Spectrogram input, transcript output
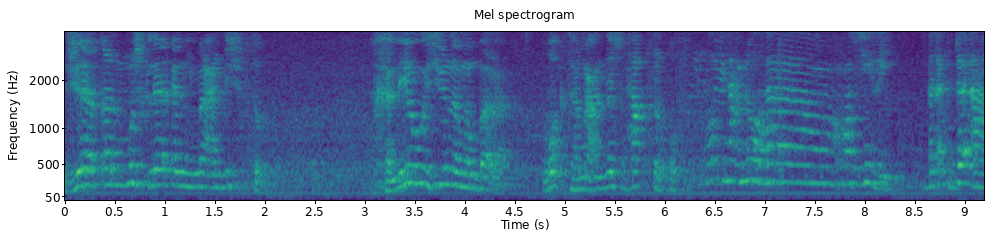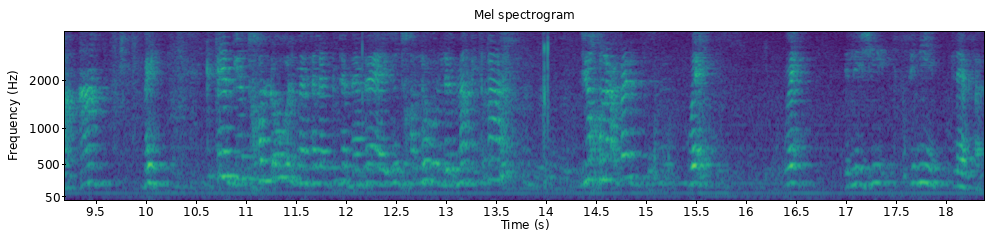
جاء قال المشكلة اني ما عنديش كتب. خليه يجيونا من برا. وقتها ما عندناش الحق في القفل هو نعملوها سيفي. دو ان ان كتاب يدخل الأول مثلا الكتاب هذا يدخل الأول للمكتبه يخلع بد واحد واحد. اللي يجي اثنين ثلاثة.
